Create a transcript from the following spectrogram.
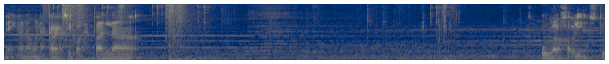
Venga, una buena carga así por la espalda. Uy, los jabalines, tú.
